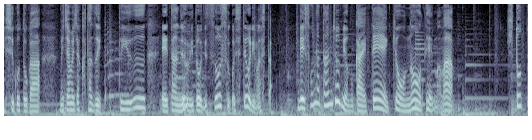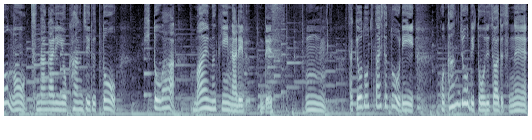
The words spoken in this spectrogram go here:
ー、仕事がめちゃめちゃ片付いたという、えー、誕生日当日を過ごしておりました。でそんな誕生日を迎えて今日のテーマは人とのつながりを感じると人は前向きになれるです。うん、先ほどお伝えした通りこう誕生日当日はですね、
